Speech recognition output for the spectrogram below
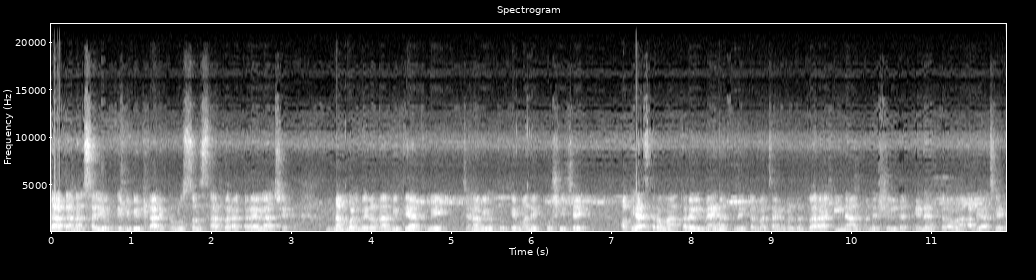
દાતાના સહયોગથી વિવિધ કાર્યક્રમો સંસ્થા દ્વારા કરાયેલા છે. નંબર મેળવનાર વિદ્યાર્થીને જણાવ્યું હતું કે, મને ખુશી છે અભ્યાસક્રમમાં કરેલ મહેનતને કર્મચારી મંડળ દ્વારા ઇનામ અને શિલ્ડ એનાયત કરવામાં આવ્યા છે.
